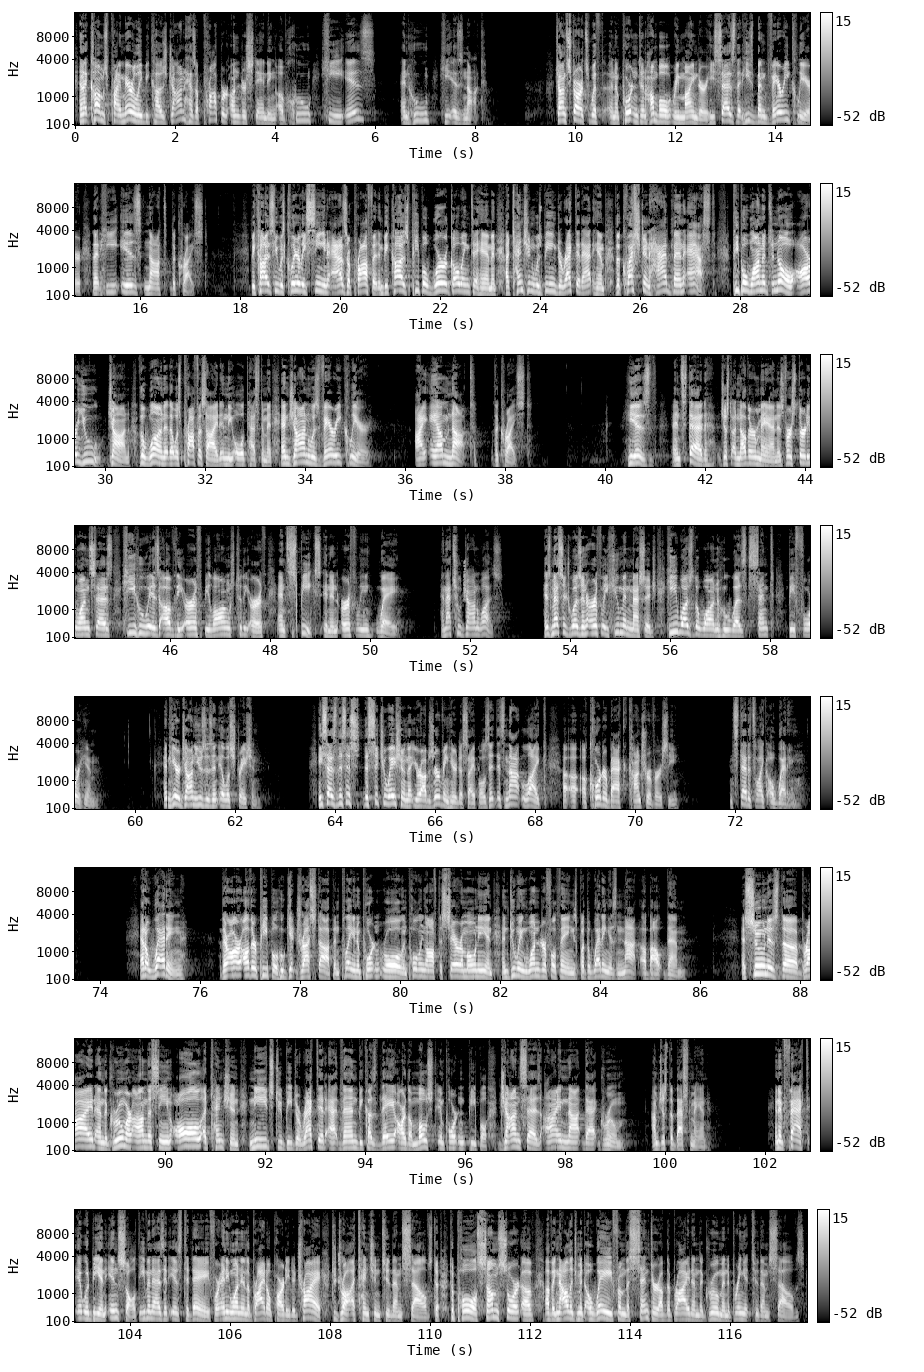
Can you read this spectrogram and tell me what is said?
And that comes primarily because John has a proper understanding of who he is and who he is not. John starts with an important and humble reminder. He says that he's been very clear that he is not the Christ. Because he was clearly seen as a prophet and because people were going to him and attention was being directed at him, the question had been asked. People wanted to know, are you, John, the one that was prophesied in the Old Testament? And John was very clear I am not the Christ. He is instead just another man. As verse 31 says, He who is of the earth belongs to the earth and speaks in an earthly way. And that's who John was. His message was an earthly human message. He was the one who was sent before him. And here John uses an illustration. He says this is this situation that you're observing here, disciples. It, it's not like a, a quarterback controversy. Instead, it's like a wedding. At a wedding, there are other people who get dressed up and play an important role in pulling off the ceremony and, and doing wonderful things, but the wedding is not about them. As soon as the bride and the groom are on the scene, all attention needs to be directed at them because they are the most important people. John says, I'm not that groom. I'm just the best man. And in fact, it would be an insult, even as it is today, for anyone in the bridal party to try to draw attention to themselves, to, to pull some sort of, of acknowledgement away from the center of the bride and the groom and to bring it to themselves.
